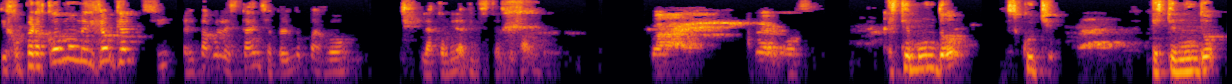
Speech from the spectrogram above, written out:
Dijo, pero ¿cómo? Me dijeron que él... Sí, él pagó la estancia, pero él no pagó la comida que te estás dejando. Este mundo, escuche, este mundo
